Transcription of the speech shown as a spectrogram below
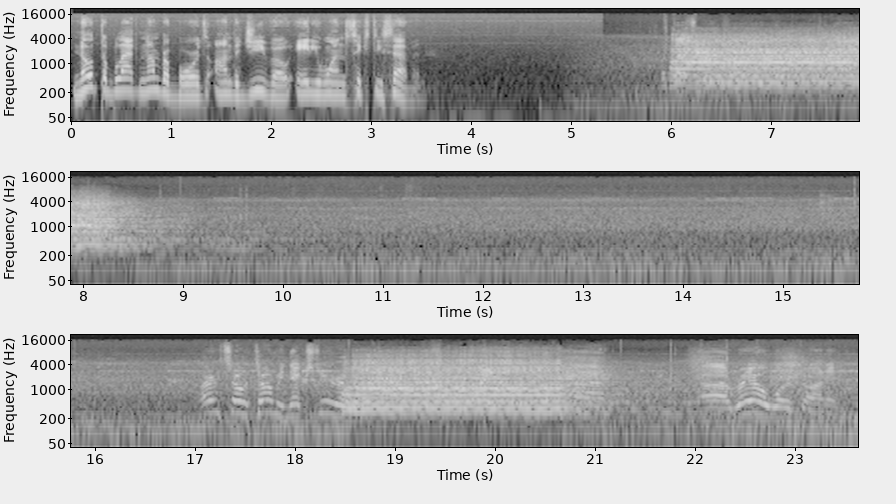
Note the black number boards on the GEVO 8167. But that's where I tell me next year rail work on it.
